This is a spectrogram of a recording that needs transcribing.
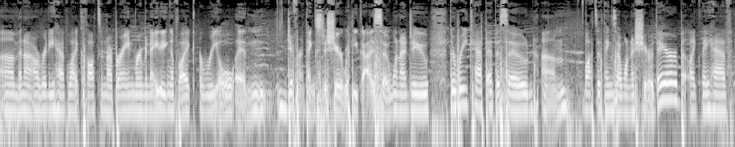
Um, and I already have like thoughts in my brain ruminating of like a reel and different things to share with you guys. So when I do the recap episode, um, lots of things I want to share there, but like they have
